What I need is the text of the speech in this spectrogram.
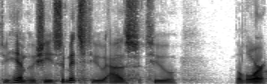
to him, who she submits to as to the Lord.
